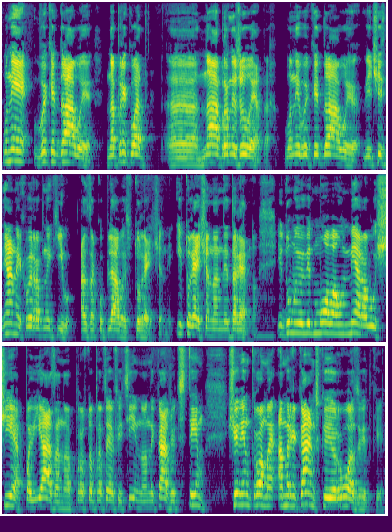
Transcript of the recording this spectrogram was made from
Вони викидали, наприклад, е, на бронежилетах. Вони викидали вітчизняних виробників, а закупляли з Туреччини. І Туреччина не даремно. І думаю, відмова Умєрову ще пов'язана, просто про це офіційно не кажуть, з тим, що він, кроме американської розвідки,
